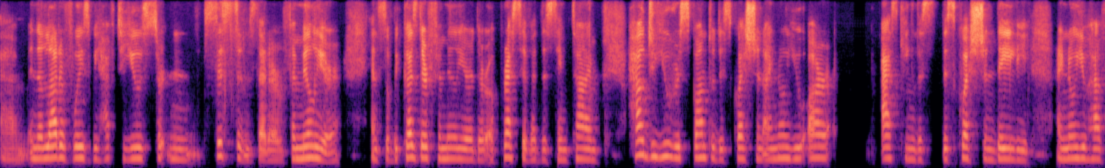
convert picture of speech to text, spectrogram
um, in a lot of ways we have to use certain systems that are familiar. And so because they're familiar they're oppressive at the same time. How do you respond to this question? I know you are asking this this question daily. I know you have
